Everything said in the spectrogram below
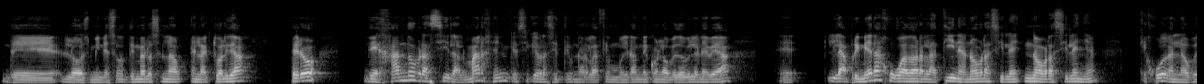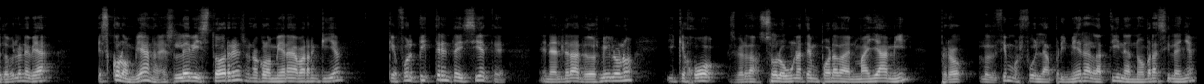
de los Minnesota Timberwolves en la, actualidad, pero dejando Brasil al margen, que sí que Brasil tiene una relación muy grande con la WNBA, eh, la primera jugadora latina no, no, brasileña que juega en la WNBA es colombiana, es Levis Torres, una colombiana de Barranquilla, que fue el pick 37 en el draft de 2001 y que jugó, es verdad, solo una temporada en Miami, pero lo decimos, fue la primera latina no brasileña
